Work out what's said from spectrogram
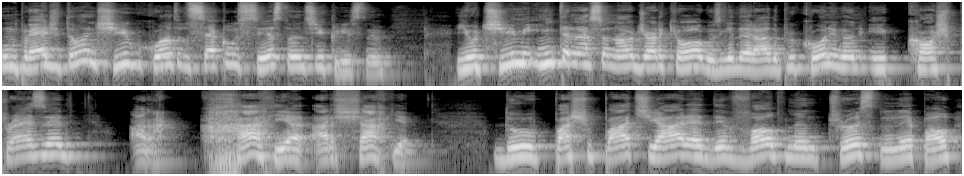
um prédio tão antigo quanto do século VI a.C. Né? E o time internacional de arqueólogos, liderado por Conigan e Kosh Prezed Archarya, Archarya do Pashupati Area Development Trust no Nepal,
